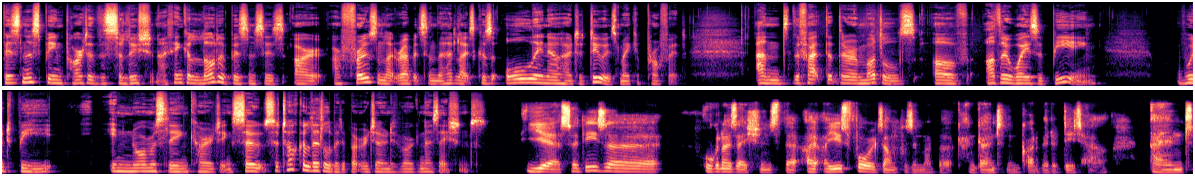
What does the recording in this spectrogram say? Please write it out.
business being part of the solution. I think a lot of businesses are are frozen like rabbits in the headlights because all they know how to do is make a profit. And the fact that there are models of other ways of being would be enormously encouraging. So so talk a little bit about regenerative organizations. Yeah, so these are organizations that I, I, use four examples in my book and go into them quite a bit of detail. And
